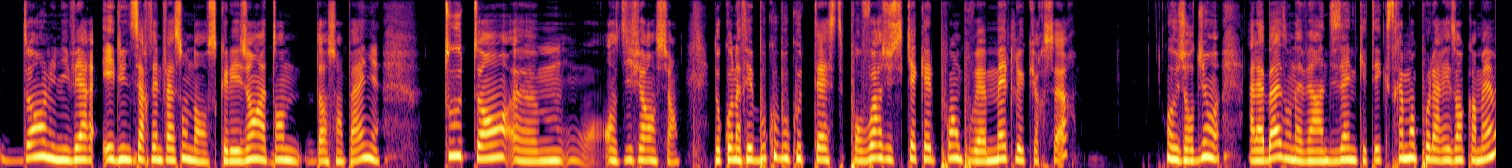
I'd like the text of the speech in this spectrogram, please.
dans l'univers et d'une certaine façon dans ce que les gens attendent d'un champagne tout en, euh, en se différenciant. Donc on a fait beaucoup beaucoup de tests pour voir jusqu'à quel point on pouvait mettre le curseur. Aujourd'hui, à la base, on avait un design qui était extrêmement polarisant quand même.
